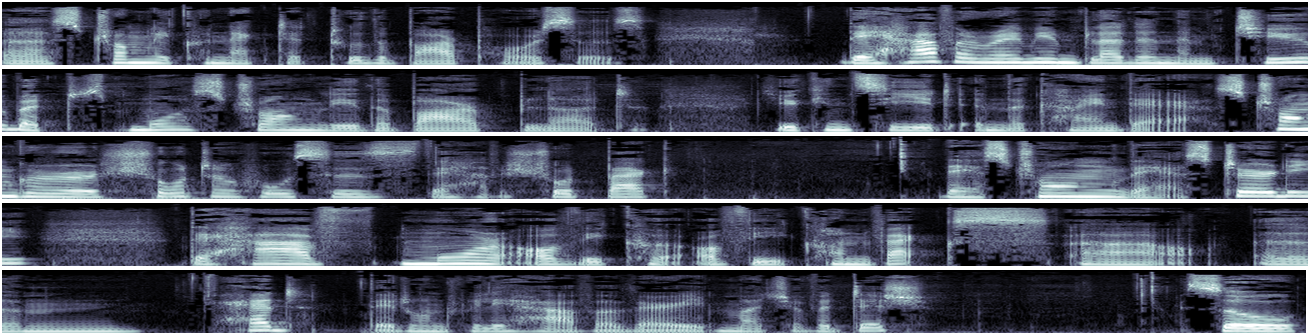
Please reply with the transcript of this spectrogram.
uh, strongly connected to the barb horses. They have Arabian blood in them too, but more strongly the barb blood. You can see it in the kind they're stronger, shorter horses. They have a short back they're strong, they're sturdy, they have more of the of the convex uh, um, head. They don't really have a very much of a dish. So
